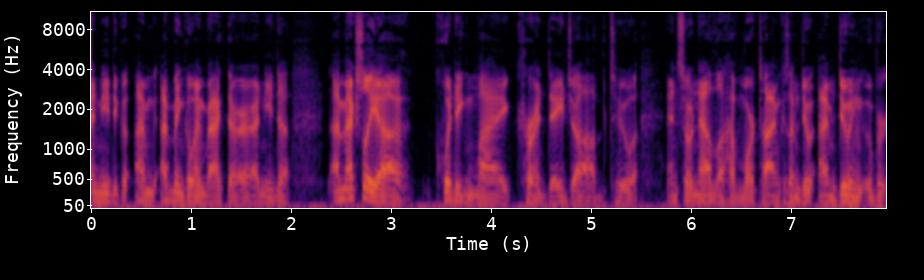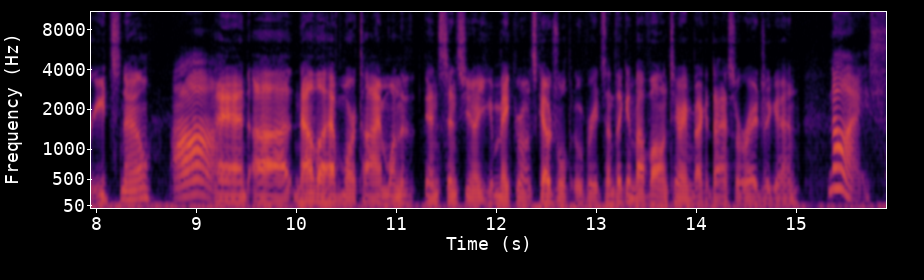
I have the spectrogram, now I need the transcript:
I need to go. I'm I've been going back there. I need to. I'm actually uh quitting my current day job to, and so now they'll have more time because I'm do I'm doing Uber Eats now, Ah. and uh now they'll have more time. One of, and since you know you can make your own schedule with Uber Eats, I'm thinking about volunteering back at Dinosaur Ridge again. Nice.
